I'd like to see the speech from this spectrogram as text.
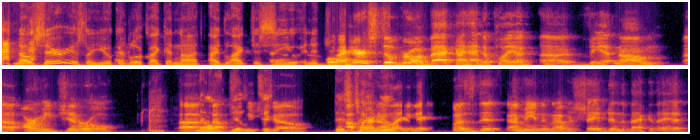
Ooh. No, seriously, you could look like a Nazi. I'd like to see you in a. Well, my hair's still growing back. I had to play a, a Vietnam uh, Army general uh, No, about two this- weeks this- ago this out there time in LA, and they buzzed it. I mean, and I was shaved in the back of the head.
